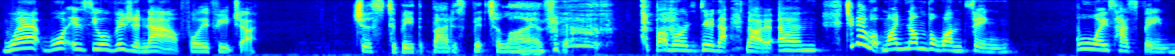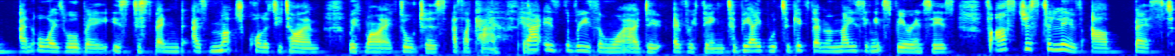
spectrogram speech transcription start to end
Where, what is your vision now for the future? just to be the baddest bitch alive. but I'm already doing that. No. Um, do you know what? My number one thing always has been and always will be is to spend as much quality time with my daughters as I can. Yeah. That is the reason why I do everything to be able to give them amazing experiences, for us just to live our best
